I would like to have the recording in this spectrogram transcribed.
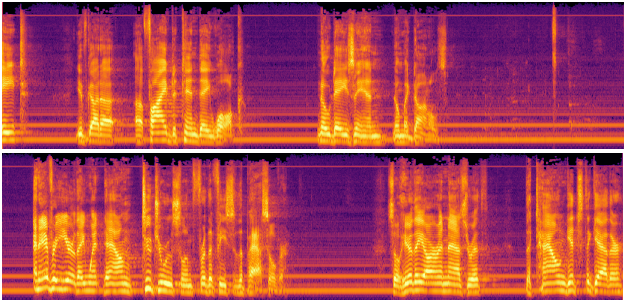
eight, you've got a, a five to 10 day walk. No days in, no McDonald's. And every year they went down to Jerusalem for the feast of the Passover. So here they are in Nazareth. The town gets together.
